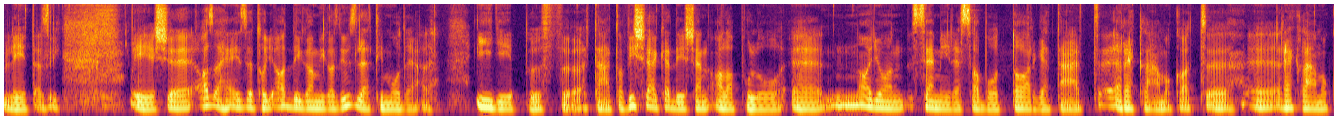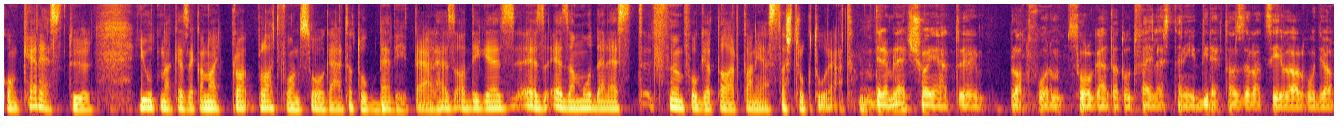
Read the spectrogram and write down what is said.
létezik. És az a helyzet, hogy addig, amíg az üzleti modell így épül föl, tehát a viselkedésen alapuló nagyon személyre szabott, targetált reklámokat, reklámokon keresztül jutnak ezek a nagy platformszolgáltatók bevételhez, addig ez, ez, ez a modell ezt fönn fogja tartani ezt a struktúrát. De nem lehet saját platform szolgáltatót fejleszteni direkt azzal a célral, hogy a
